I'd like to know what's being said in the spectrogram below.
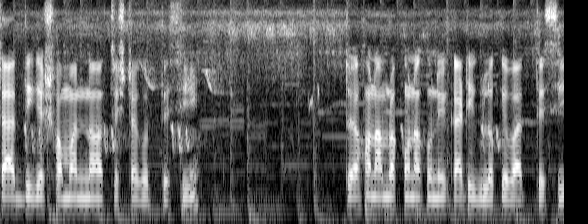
চারদিকে সমান নেওয়ার চেষ্টা করতেছি। তো এখন আমরা কোনাকুনির কাঠিগুলোকে বাঁধতেছি।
